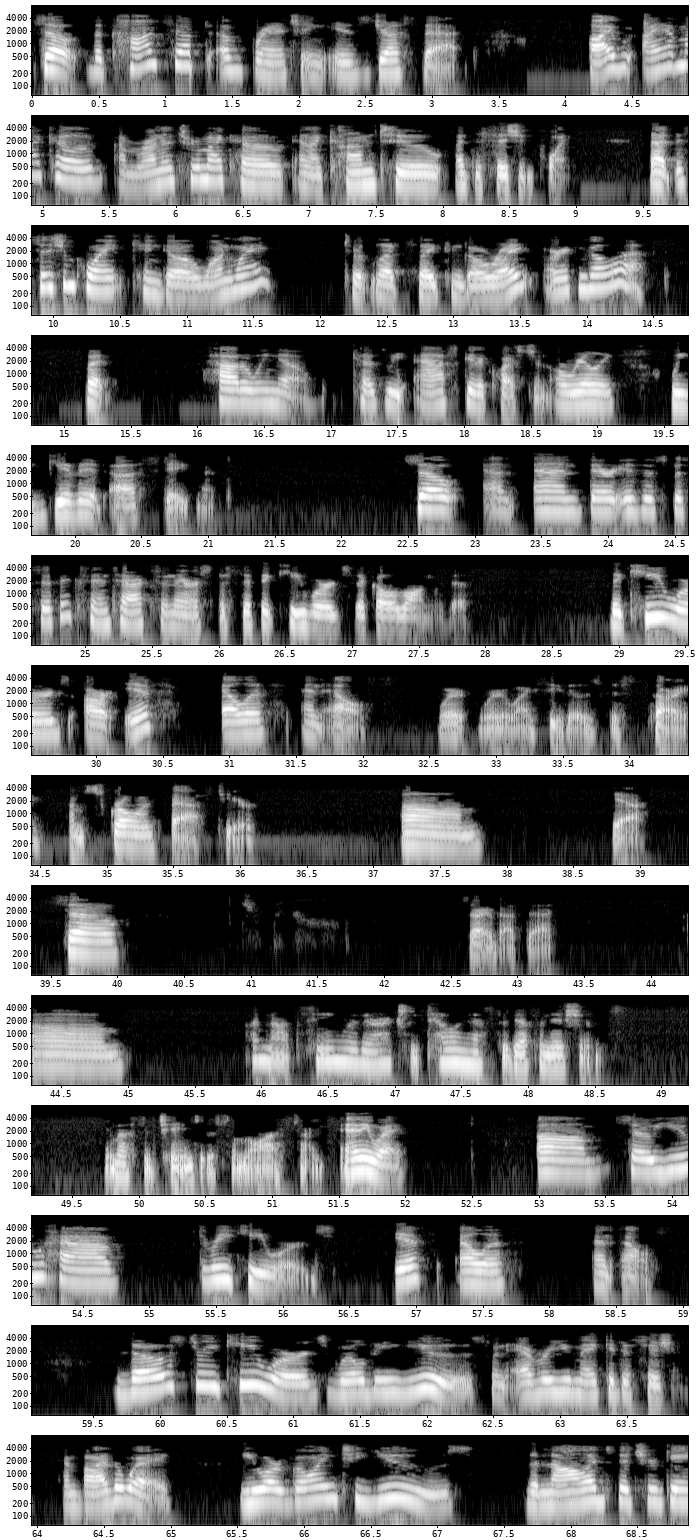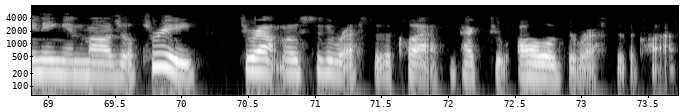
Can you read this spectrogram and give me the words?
So the concept of branching is just that. I, I have my code, I'm running through my code, and I come to a decision point. That decision point can go one way, to let's say can go right, or it can go left. But how do we know? Because we ask it a question, or really, we give it a statement. So, and, and there is a specific syntax and there are specific keywords that go along with this. The keywords are if, elif, and else. Where, where do I see those? This, sorry, I'm scrolling fast here. Um, yeah. So, sorry about that. Um, I'm not seeing where they're actually telling us the definitions. They must have changed this from the last time. Anyway, um, so you have three keywords, if, elif, and else. Those three keywords will be used whenever you make a decision. And by the way, you are going to use the knowledge that you're gaining in Module 3 throughout most of the rest of the class, in fact, through all of the rest of the class.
